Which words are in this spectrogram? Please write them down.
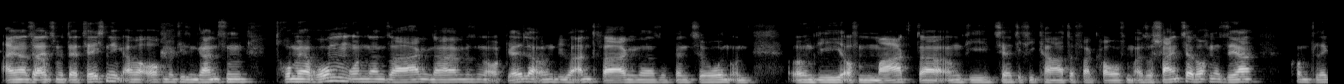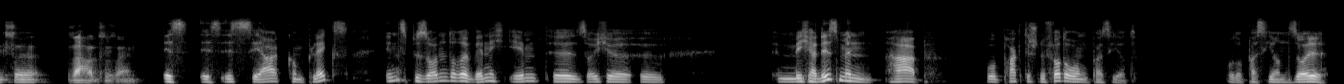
Einerseits mit der Technik, aber auch mit diesem ganzen Drumherum und dann sagen, da müssen wir auch Gelder irgendwie beantragen, da Subventionen und irgendwie auf dem Markt da irgendwie Zertifikate verkaufen. Also scheint es ja doch eine sehr komplexe Sache zu sein es, es ist sehr komplex, insbesondere wenn ich eben äh, solche äh, Mechanismen habe, wo praktisch eine Förderung passiert oder passieren soll,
